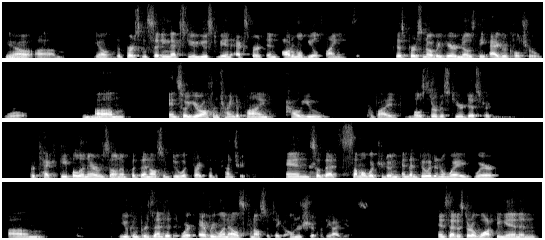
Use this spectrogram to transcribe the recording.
you know um, you know the person sitting next to you used to be an expert in automobile financing this person over here knows the agriculture world Mm-hmm. Um, and so you're often trying to find how you provide most service to your district, protect people in Arizona, but then also do what's right for the country. And so that's some of what you're doing. And then do it in a way where um, you can present it where everyone else can also take ownership of the ideas instead of sort of walking in and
